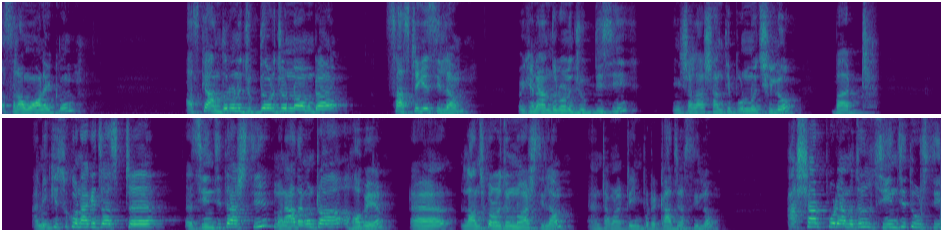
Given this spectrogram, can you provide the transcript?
আসসালামু আলাইকুম। আজকে আন্দোলনে যোগ দেওয়ার জন্য আমরা সাস্টে গেছিলাম। ওইখানে আন্দোলনে যোগ দিছি। ইনশাল্লাহ শান্তিপূর্ণ ছিল। বাট আমি কিছুক্ষণ আগে জাস্ট সিনজিতে আসছি। মানে আধা ঘণ্টা হবে লাঞ্চ করার জন্য আসছিলাম। অ্যান্ড আমার একটা ইম্পোর্টেন্ট কাজ আসছিল আসার পরে আমরা যখন সিএনজিতে উঠছি,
